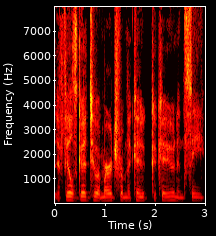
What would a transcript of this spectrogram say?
it feels good to emerge from the cocoon and see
